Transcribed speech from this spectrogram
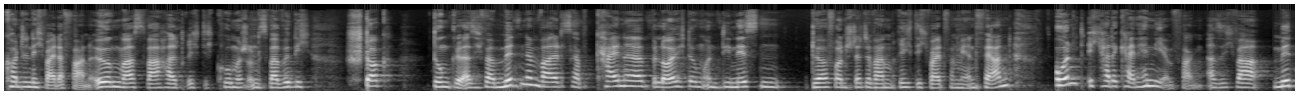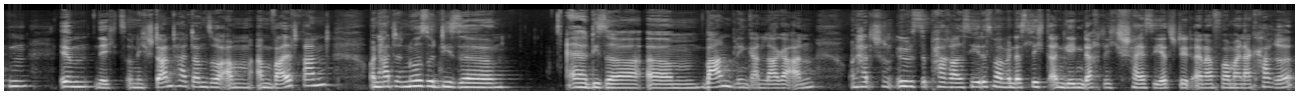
konnte nicht weiterfahren. Irgendwas war halt richtig komisch und es war wirklich stockdunkel. Also ich war mitten im Wald, es gab keine Beleuchtung und die nächsten Dörfer und Städte waren richtig weit von mir entfernt. Und ich hatte kein Handyempfang. Also ich war mitten im Nichts. Und ich stand halt dann so am, am Waldrand und hatte nur so diese, äh, diese ähm, Warnblinkanlage an und hatte schon übelste Paras. Jedes Mal, wenn das Licht anging, dachte ich, scheiße, jetzt steht einer vor meiner Karre.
